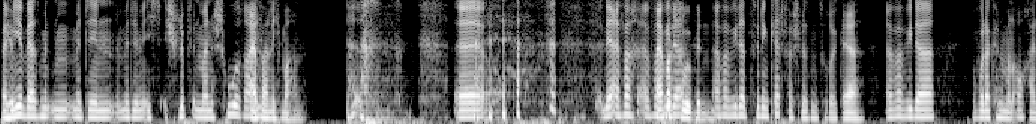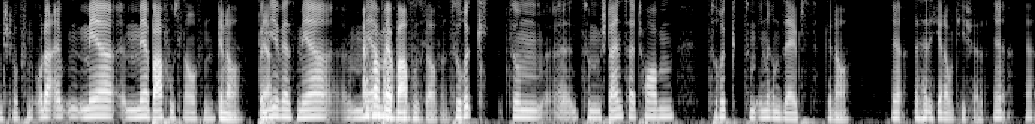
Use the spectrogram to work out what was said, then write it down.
bei Ja. mir wäre es mit, dem- mit, den, mit dem, ich, ich schlüpfe in meine Schuhe rein. Einfach nicht machen. äh, nee, einfach, einfach, Einfach wieder, Schuhe binden. einfach wieder zu den Klettverschlüssen zurück. Ja. Einfach wieder, Obwohl, da könnte man auch reinschlupfen. Oder mehr, mehr barfuß laufen. Genau. Bei ja. mir wäre es mehr, mehr Einfach mehr barfuß laufen. Zurück zum, äh, zum Steinzeittorben, zurück zum inneren Selbst. Genau. Ja. Das hätte ich gerne auf dem T-Shirt. Ja. Ja.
